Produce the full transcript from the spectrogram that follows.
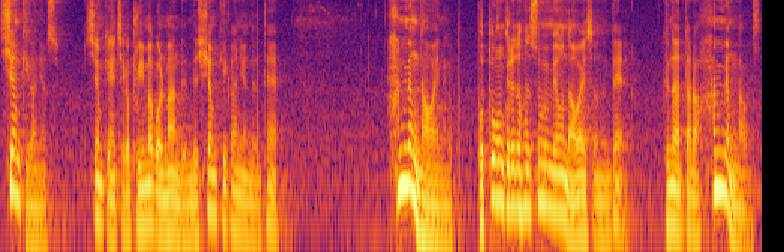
시험 기간이었어요. 시험 기간 제가 부임하고 얼마 안 됐는데 시험 기간이었는데 한 명 나와 있는 거예요. 보통은 그래도 한 20명은 나와 있었는데 그날따라 한 명 나와 있어요.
